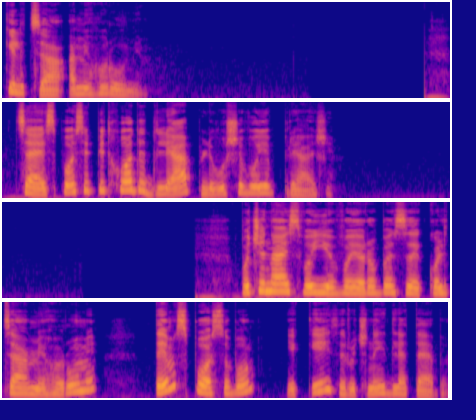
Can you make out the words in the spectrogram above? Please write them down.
кільця амігурумі. Цей спосіб підходить для плюшевої пряжі. Починай свої вироби з кольцями горумі тим способом, який зручний для тебе.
